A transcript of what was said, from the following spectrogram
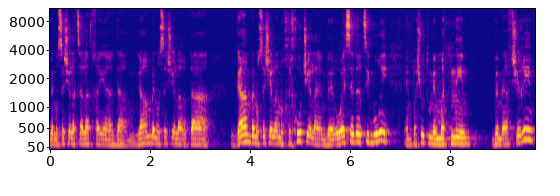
בנושא של הצלת חיי אדם, גם בנושא של הרתעה, גם בנושא של הנוכחות שלהם באירועי סדר ציבורי, הם פשוט ממתנים ומאפשרים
